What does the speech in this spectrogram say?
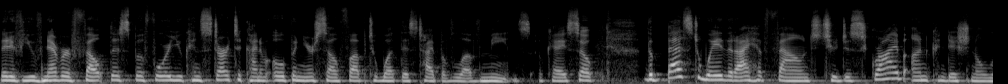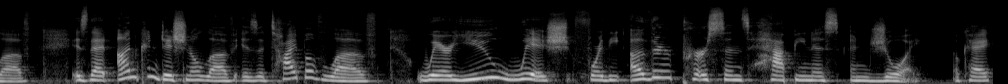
that if you've never felt this before, you can start to kind of open yourself up to what this type of love means. Okay, so the best way that I have found to describe unconditional love is that unconditional love is a type of love where you wish for the other person's happiness and joy. Okay.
